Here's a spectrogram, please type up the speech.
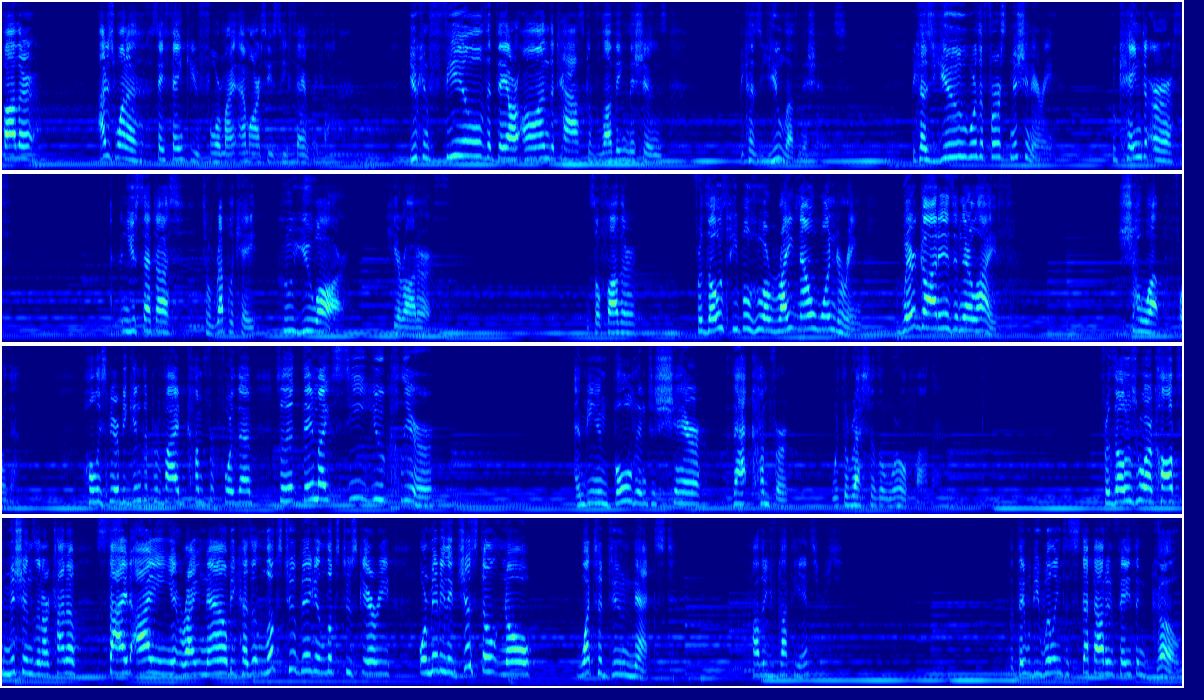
Father, I just want to say thank you for my MRCC family, Father. You can feel that they are on the task of loving missions because you love missions because you were the first missionary who came to earth and you set us to replicate who you are here on earth. And so, Father, for those people who are right now wondering where God is in their life, show up for them. Holy Spirit, begin to provide comfort for them so that they might see you clearer and be emboldened to share that comfort with the rest of the world, Father. For those who are called to missions and are kind of side eyeing it right now because it looks too big, it looks too scary, or maybe they just don't know what to do next. Father, you've got the answers. That they would be willing to step out in faith and go.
